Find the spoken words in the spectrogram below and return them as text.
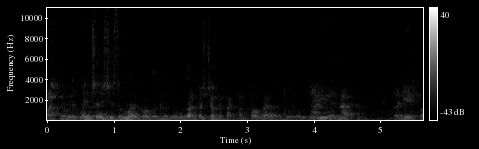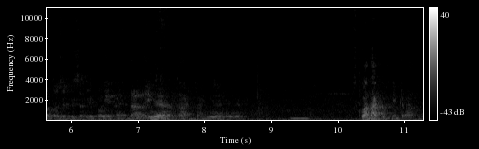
łatwo to Najczęściej są markowe kradzione. wartościowe, tak, markowe. Czyli jednak to nie jest po to, żeby sobie pojechać dalej. Nie, Tak, tak. nie, nie, nie. Składaków nie kradną.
